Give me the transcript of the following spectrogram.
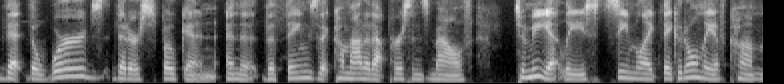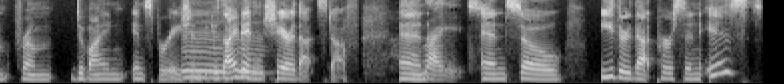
that the words that are spoken and the the things that come out of that person's mouth to me at least seem like they could only have come from divine inspiration mm-hmm. because I didn't mm-hmm. share that stuff. And right. And so either that person is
